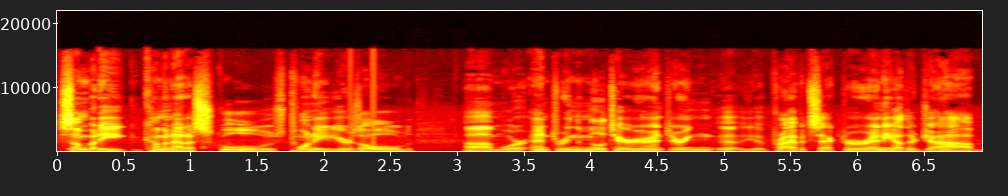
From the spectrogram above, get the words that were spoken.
somebody coming out of school who's 20 years old, um, or entering the military or entering uh, private sector or any other job,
